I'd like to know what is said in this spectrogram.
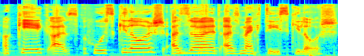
A kék az 20 kilós, a zöld az meg 10 kilós.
